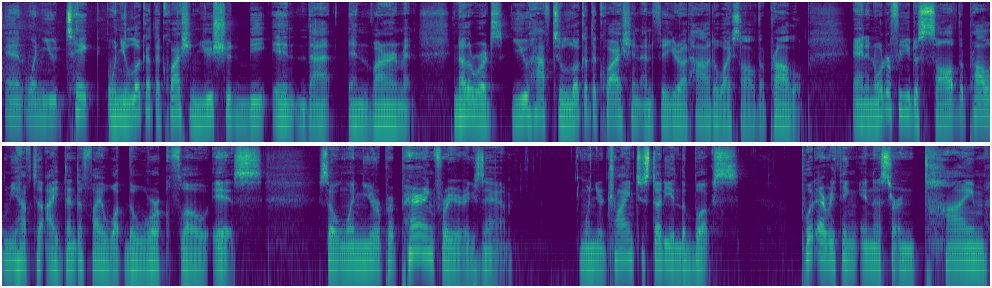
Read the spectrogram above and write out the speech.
And when you take when you look at the question, you should be in that environment. In other words, you have to look at the question and figure out how do I solve the problem. And in order for you to solve the problem, you have to identify what the workflow is. So when you're preparing for your exam, when you're trying to study in the books, put everything in a certain time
